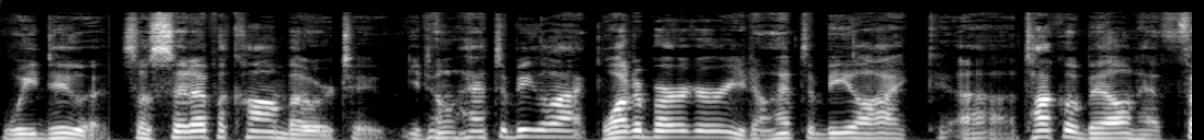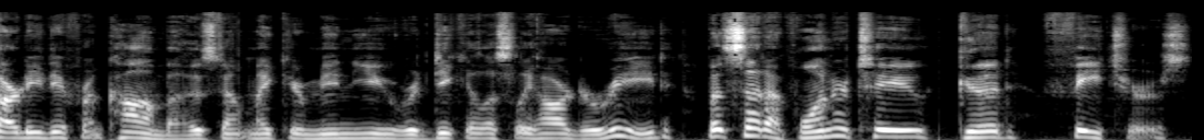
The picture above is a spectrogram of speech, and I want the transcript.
we do it. So set up a combo or two. You don't have to be like Whataburger, you don't have to be like uh, Taco Bell and have 30 different combos. Don't make your menu ridiculously hard to read, but set up one or two good features.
